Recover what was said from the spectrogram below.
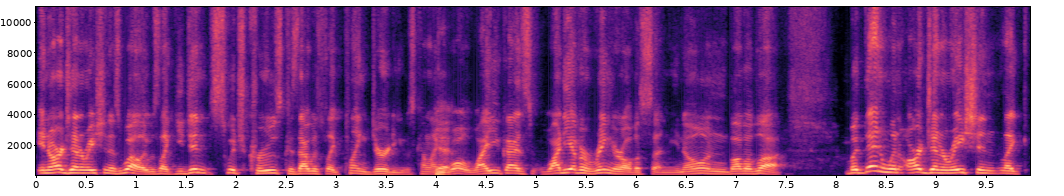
in our generation as well, it was like you didn't switch crews because that was like playing dirty. It was kind of like, yeah. whoa, why you guys, why do you have a ringer all of a sudden, you know, and blah blah blah. But then when our generation like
